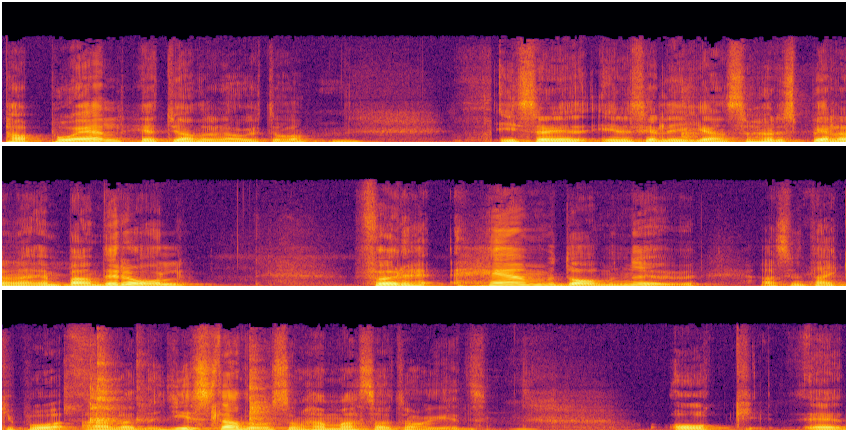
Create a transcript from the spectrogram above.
Hapoel, heter ju andra laget då. I israeliska ligan så höll spelarna en banderoll. För hem dem nu, alltså med tanke på alla gisslan då som Hamas har tagit. Och eh,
